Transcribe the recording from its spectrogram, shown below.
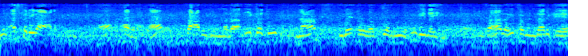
من أسفل إلى أعلى. هذا ها تعرض الملائكة نعم والروح إليه. فهذا يفهم من ذلك إيه؟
